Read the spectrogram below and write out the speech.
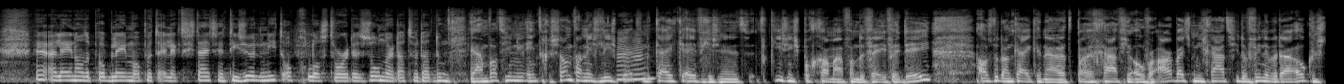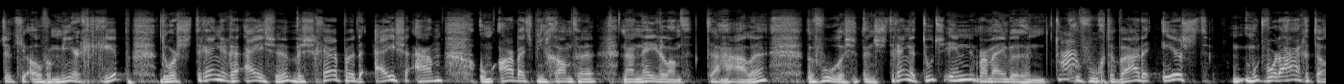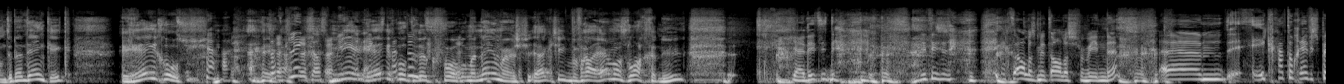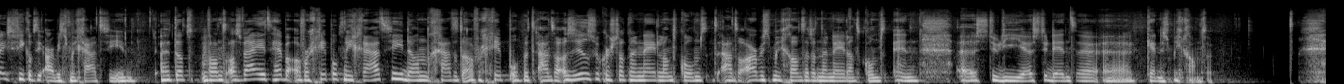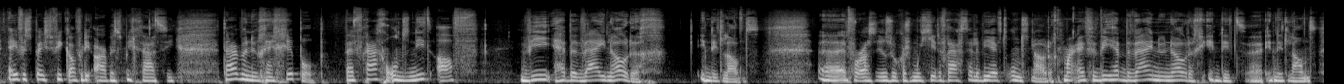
Alleen al de problemen op het elektriciteitsnet die zullen niet opgelost worden zonder dat we dat doen. Ja, en wat hier nu interessant aan is, Lisbeth, mm -hmm. dan kijk ik eventjes in het verkiezingsprogramma van de VVD. Als we dan kijken naar het paragraafje over arbeidsmigratie dan vinden we daar ook een stukje over meer grip. Door strengere eisen. We scherpen de eisen aan om arbeidsmigranten naar Nederland te halen. We voeren een strenge toets in waarmee we hun toegevoegde ah. waarde eerst moet worden aangetoond. En dan denk ik, regels. Ja, dat klinkt als meer regeldruk voor ondernemers. Ja, ik zie mevrouw Hermans lachen nu. Ja, dit, dit is echt alles met alles verbinden. Um, ik ga toch even specifiek op die arbeidsmigratie in. Uh, dat, want als wij het hebben over grip op migratie, dan gaat het over grip op het aantal asielzoekers dat naar Nederland komt, het aantal arbeidsmigranten dat naar Nederland komt en uh, studie, studenten, uh, kennismigranten. Even specifiek over die arbeidsmigratie. Daar hebben we nu geen grip op. Wij vragen ons niet af wie hebben wij nodig in dit land. Uh, en voor asielzoekers moet je je de vraag stellen: wie heeft ons nodig? Maar even, wie hebben wij nu nodig in dit, uh, in dit land?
